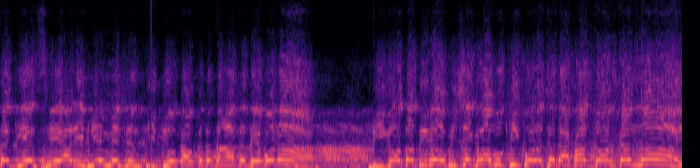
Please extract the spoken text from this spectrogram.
তো গিয়ে আর ইভিএম মেশিন তৃতীয় কাউকে তো দাঁড়াতে দেব না। বিগত দিনে অভিষেক বাবু কি করেছে দেখার দরকার নয়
